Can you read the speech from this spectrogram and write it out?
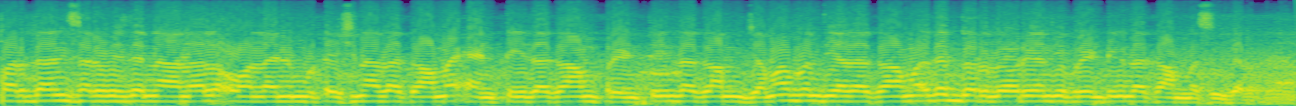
ਫਰਦਾਂ ਦੀ ਸਰਵਿਸ ਦੇ ਨਾਲ ਨਾਲ ਆਨਲਾਈਨ ਮੋਟੇਸ਼ਨਾਂ ਦਾ ਕੰਮ ਐਂਟੀ ਦਾ ਕੰਮ ਪ੍ਰਿੰਟਿੰਗ ਦਾ ਕੰਮ ਜਮ੍ਹਾਂਬੰਦੀਆਂ ਦਾ ਕੰਮ ਅਤੇ ਗੁਰਦੁਆਰਿਆਂ ਦੀ ਪ੍ਰਿੰਟਿੰਗ ਦਾ ਕੰਮ ਅਸੀਂ ਕਰਦੇ ਹਾਂ।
